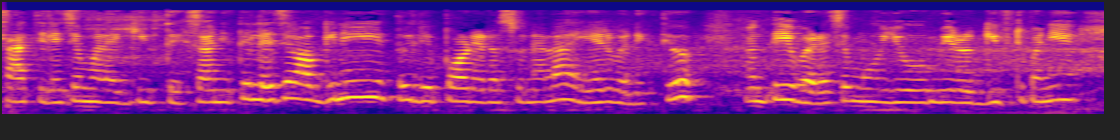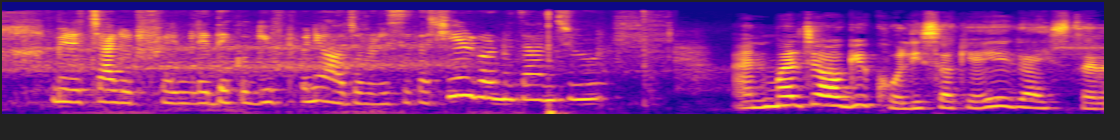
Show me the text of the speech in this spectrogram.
साथीले मलाई गिफ्ट त्यसले चाहिँ अघि पढेर हेर भनेको थियो। अनि भएर चाहिँ म यो मेरो गिफ्ट पनि एन्ड मैले चाहिँ अघि खोलिसकेँ है गाइस तर।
